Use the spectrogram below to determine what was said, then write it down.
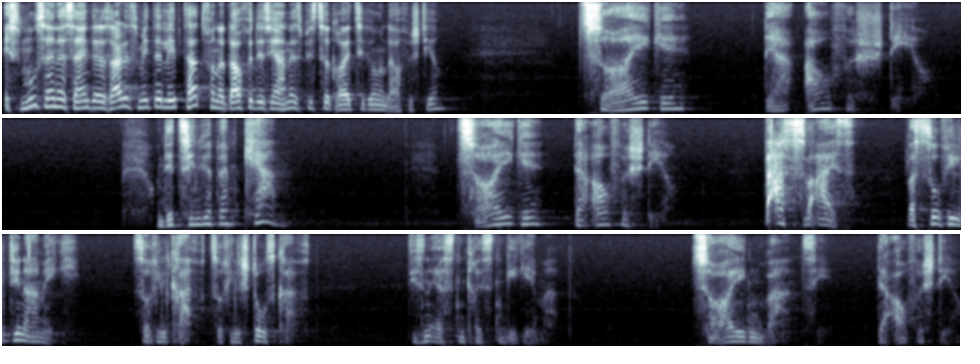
Es muss einer sein, der das alles miterlebt hat, von der Taufe des Johannes bis zur Kreuzigung und Auferstehung. Zeuge der Auferstehung. Und jetzt sind wir beim Kern. Zeuge der Auferstehung. Das war es, was so viel Dynamik, so viel Kraft, so viel Stoßkraft diesen ersten Christen gegeben hat. Zeugen waren sie der Auferstehung.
